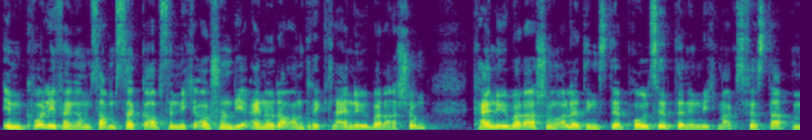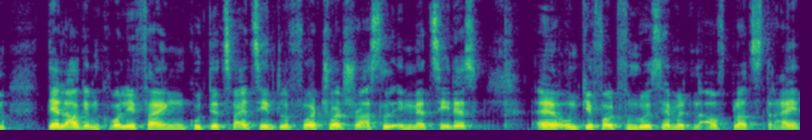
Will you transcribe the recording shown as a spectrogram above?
Im Qualifying am Samstag gab es nämlich auch schon die ein oder andere kleine Überraschung. Keine Überraschung allerdings der Polesitter, nämlich Max Verstappen. Der lag im Qualifying gute zwei Zehntel vor George Russell im Mercedes äh, und gefolgt von Lewis Hamilton auf Platz 3.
